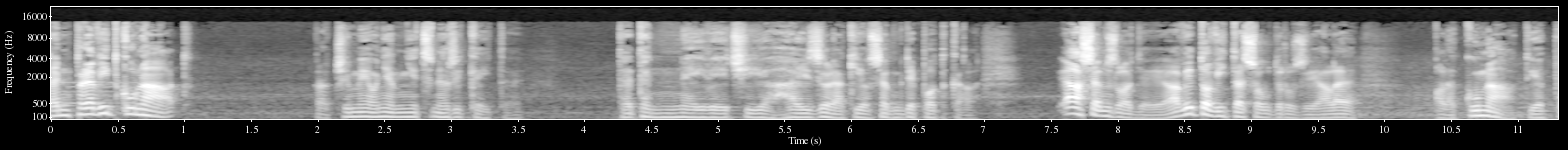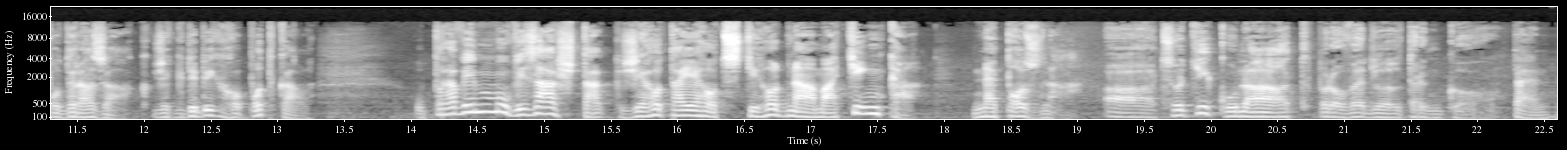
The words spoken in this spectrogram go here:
Ten prevít Kunát. Radši mi o něm nic neříkejte. To je ten největší hajzl, jakýho jsem kdy potkal. Já jsem zloděj a vy to víte, soudruzi, ale, ale Kunát je podrazák, že kdybych ho potkal, upravím mu vizáž tak, že ho ta jeho ctihodná matinka nepozná. A co ti Kunát provedl, Trnko? Ten.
